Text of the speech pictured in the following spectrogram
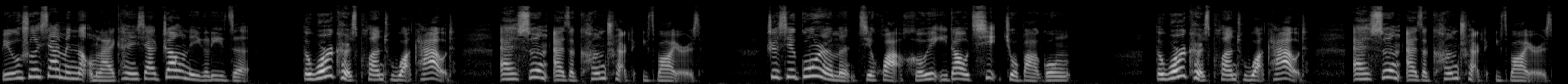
比如说，下面呢，我们来看一下这样的一个例子：The workers plan to walk out as soon as a contract expires。这些工人们计划合约一到期就罢工。The workers plan to walk out as soon as a contract expires。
